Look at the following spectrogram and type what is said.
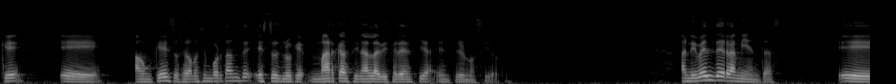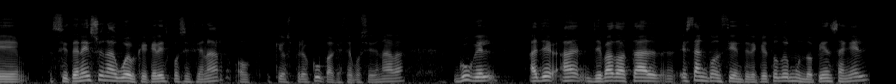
que eh, aunque esto sea lo más importante, esto es lo que marca al final la diferencia entre unos y otros. A nivel de herramientas, eh, si tenéis una web que queréis posicionar o que os preocupa que esté posicionada, Google ha, llevado a tal, es tan consciente de que todo el mundo piensa en él,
